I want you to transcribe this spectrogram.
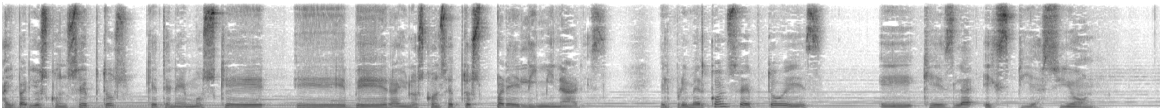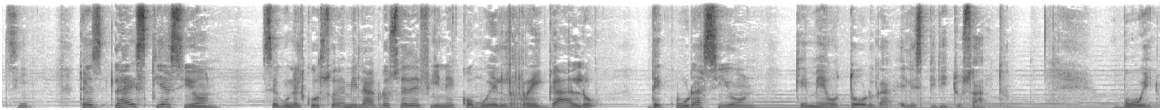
hay varios conceptos que tenemos que eh, ver, hay unos conceptos preliminares. El primer concepto es eh, que es la expiación. ¿sí? Entonces, la expiación, según el curso de milagros, se define como el regalo de curación que me otorga el Espíritu Santo. Bueno,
